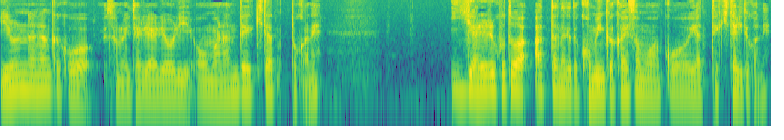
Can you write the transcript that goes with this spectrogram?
いろんななんかこうそのイタリア料理を学んできたとかね。やれることはあったんだけど古民家改装もこうやってきたりとかね。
